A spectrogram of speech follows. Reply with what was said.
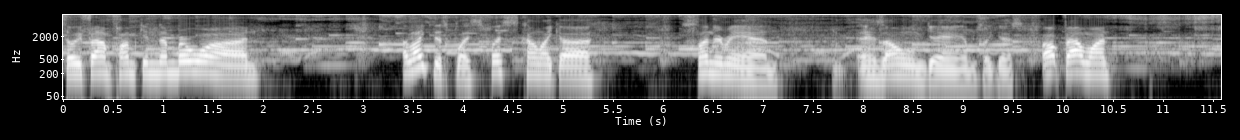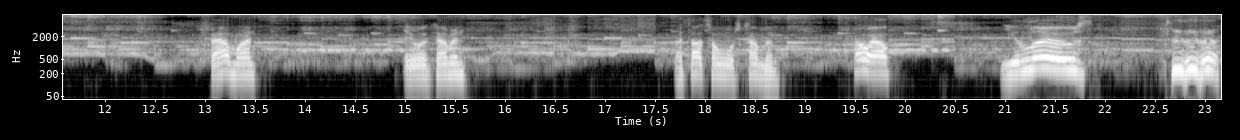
So we found pumpkin number one. I like this place. This place is kind of like a Slenderman his own games, I guess. Oh, found one. Found one. Anyone coming? I thought someone was coming. Oh well. You lose!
